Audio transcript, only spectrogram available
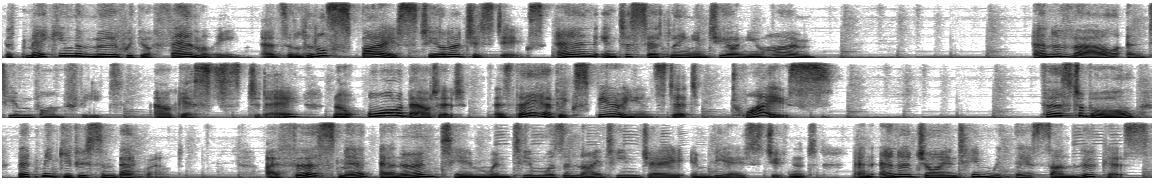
but making the move with your family adds a little spice to your logistics and into settling into your new home. Anna Val and Tim van Vliet, our guests today, know all about it as they have experienced it twice. First of all, let me give you some background. I first met Anna and Tim when Tim was a 19J MBA student, and Anna joined him with their son Lucas,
